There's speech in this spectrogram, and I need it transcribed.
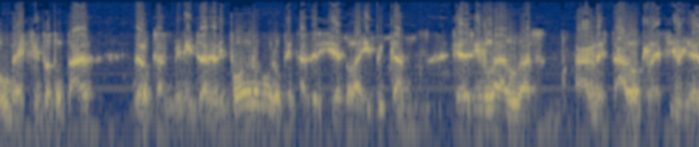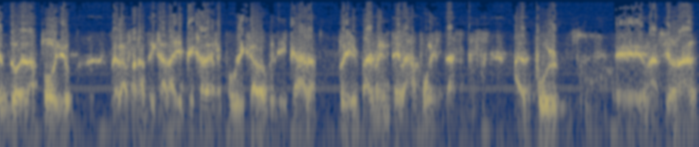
un éxito total de los que administran el hipódromo, los que están dirigiendo la hípica, que sin lugar dudas han estado recibiendo el apoyo de la fanaticada hípica de República Dominicana, principalmente las apuestas al pool eh, nacional.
